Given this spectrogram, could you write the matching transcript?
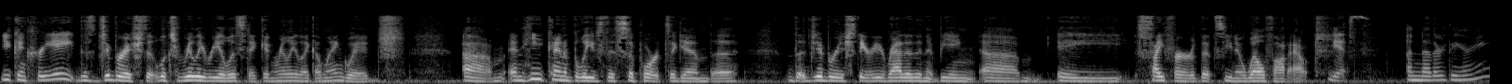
you can create this gibberish that looks really realistic and really like a language. Um, and he kind of believes this supports again the the gibberish theory rather than it being um, a cipher that's you know well thought out. Yes. Another theory?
